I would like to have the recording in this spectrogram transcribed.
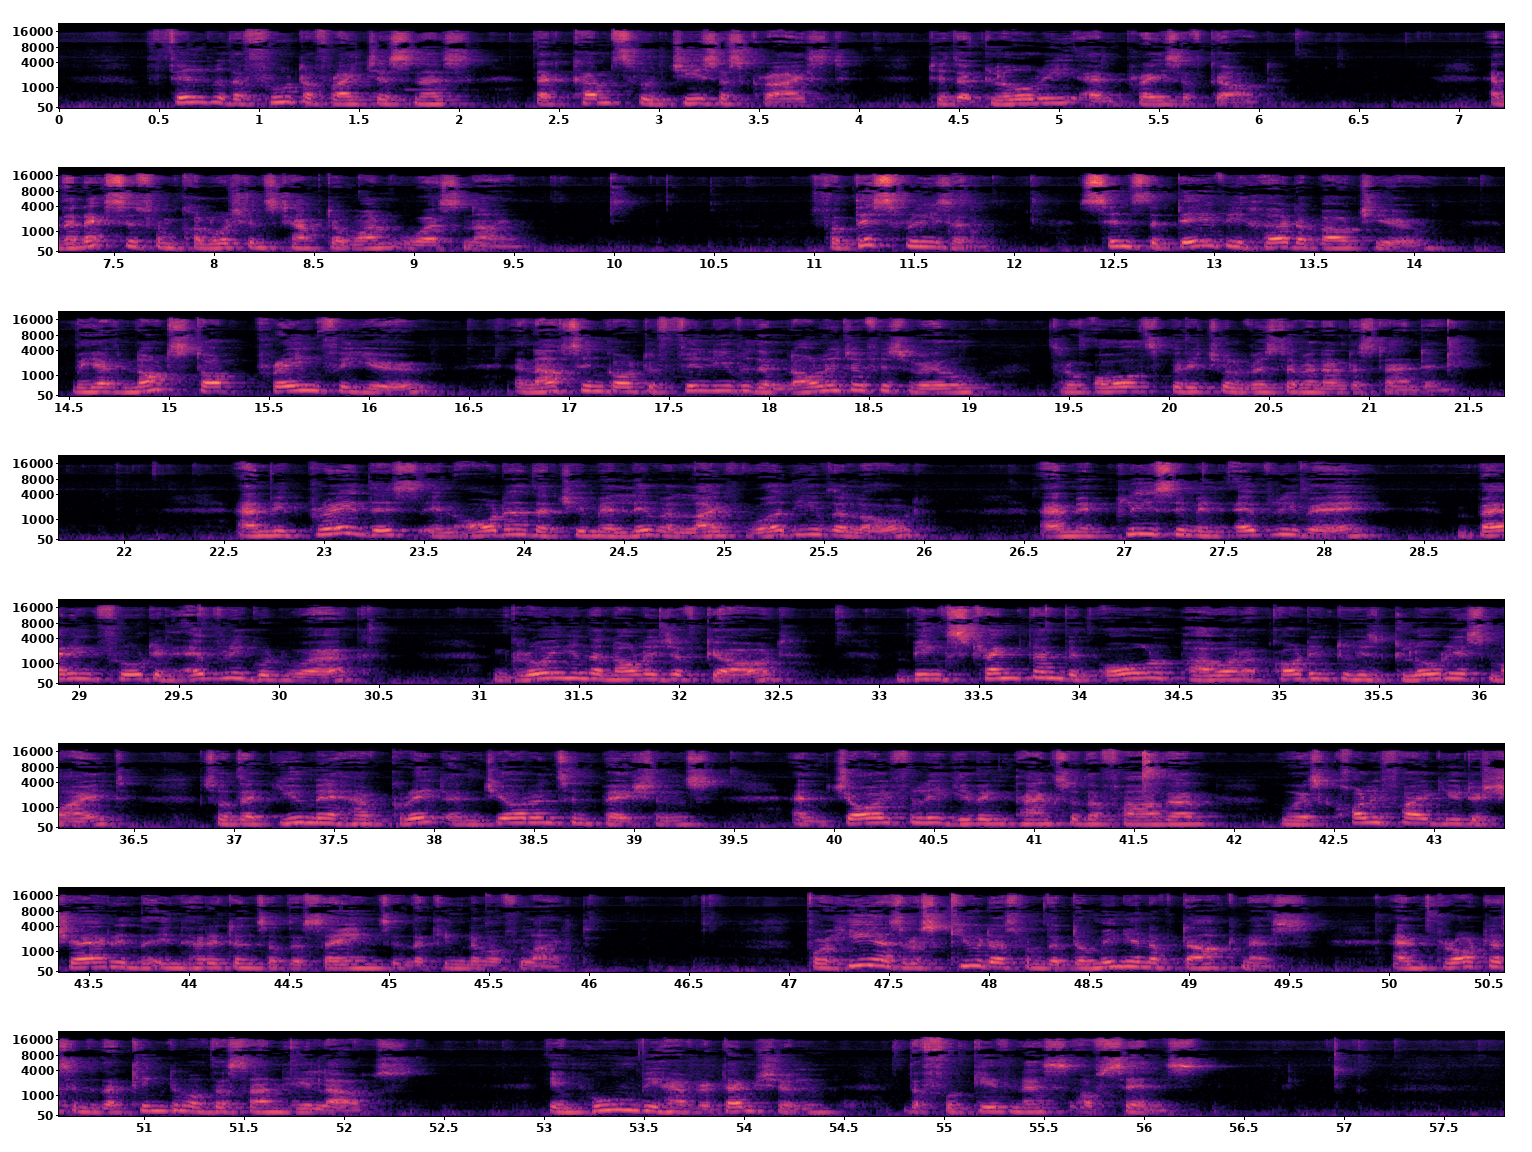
filled with the fruit of righteousness that comes through Jesus Christ to the glory and praise of God. And the next is from Colossians chapter 1 verse 9. For this reason, since the day we heard about you, we have not stopped praying for you and asking God to fill you with the knowledge of His will through all spiritual wisdom and understanding. And we pray this in order that you may live a life worthy of the Lord and may please Him in every way, bearing fruit in every good work, growing in the knowledge of God, being strengthened with all power according to His glorious might, so that you may have great endurance and patience, and joyfully giving thanks to the Father who has qualified you to share in the inheritance of the saints in the kingdom of light. For he has rescued us from the dominion of darkness and brought us into the kingdom of the Son he loves, in whom we have redemption, the forgiveness of sins.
